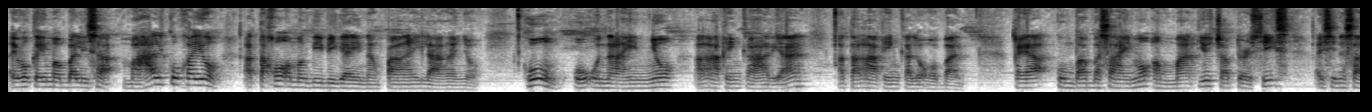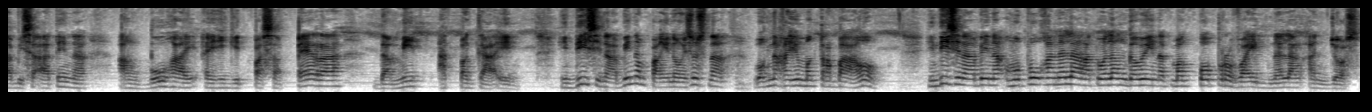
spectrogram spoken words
ay huwag kayong mabalisa. Mahal ko kayo at ako ang magbibigay ng pangailangan nyo. Kung uunahin nyo ang aking kaharian at ang aking kalooban. Kaya kung babasahin mo ang Matthew chapter 6 ay sinasabi sa atin na ang buhay ay higit pa sa pera, damit at pagkain. Hindi sinabi ng Panginoong Yesus na huwag na kayong magtrabaho. Hindi sinabi na umupo ka na lang at walang gawin at magpo-provide na lang ang Diyos.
